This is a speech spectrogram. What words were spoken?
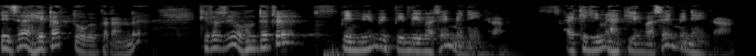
ඒ නිසා හෙටත් ඕක කරන්න ඊටසේ හොඳට පිම්බීම පිම්බී වශයෙන් මෙනෙහි කරන්න. හැකිලිම හැකිලිම වශයෙන් මෙනෙහි කරන්න.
